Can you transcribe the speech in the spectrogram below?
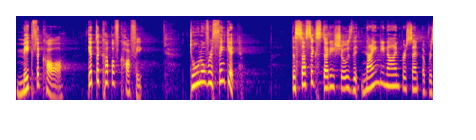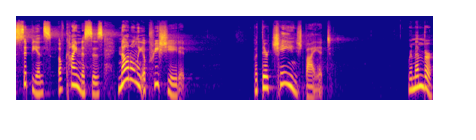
make the call, get the cup of coffee. Don't overthink it. The Sussex study shows that 99% of recipients of kindnesses not only appreciate it, but they're changed by it. Remember,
